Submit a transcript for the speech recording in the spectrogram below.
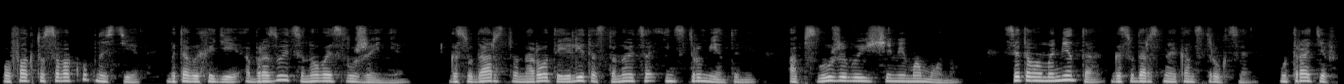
По факту совокупности бытовых идей образуется новое служение. Государство, народ и элита становятся инструментами, обслуживающими мамону. С этого момента государственная конструкция утратив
